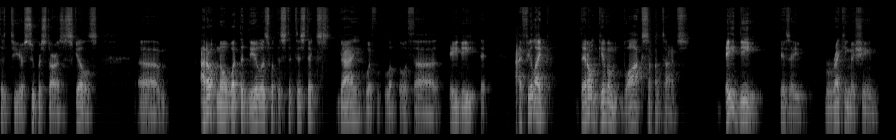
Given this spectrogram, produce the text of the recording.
to, to your superstars' skills. Um, I don't know what the deal is with the statistics guy with with uh, AD. I feel like they don't give him blocks sometimes. AD is a wrecking machine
